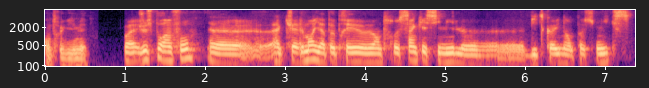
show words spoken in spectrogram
entre guillemets. Ouais, juste pour info, actuellement, il y a à peu près entre 5 et 6 000 bitcoins en post-mix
